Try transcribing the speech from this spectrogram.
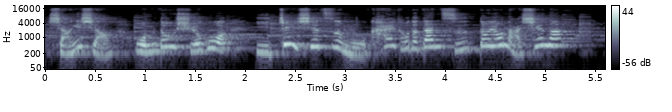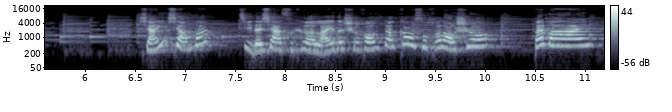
想一想，我们都学过以这些字母开头的单词都有哪些呢？想一想吧，记得下次课来的时候要告诉何老师哦。拜拜。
